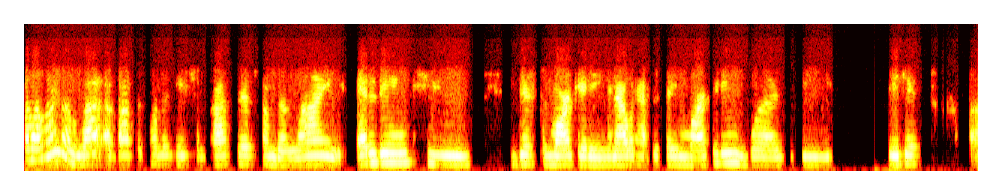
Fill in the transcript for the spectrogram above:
I learned a lot about the publication process from the line editing to just marketing. And I would have to say marketing was the biggest uh,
